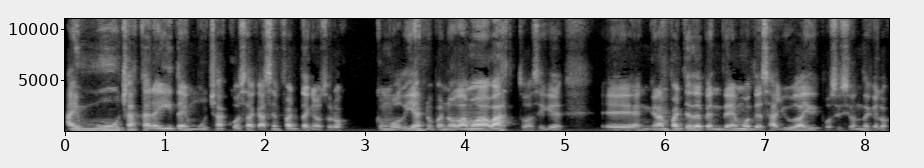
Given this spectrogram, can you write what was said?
Hay muchas tareitas, hay muchas cosas que hacen falta que nosotros como 10 no, pues no damos abasto. Así que eh, en gran parte dependemos de esa ayuda y disposición de que los,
